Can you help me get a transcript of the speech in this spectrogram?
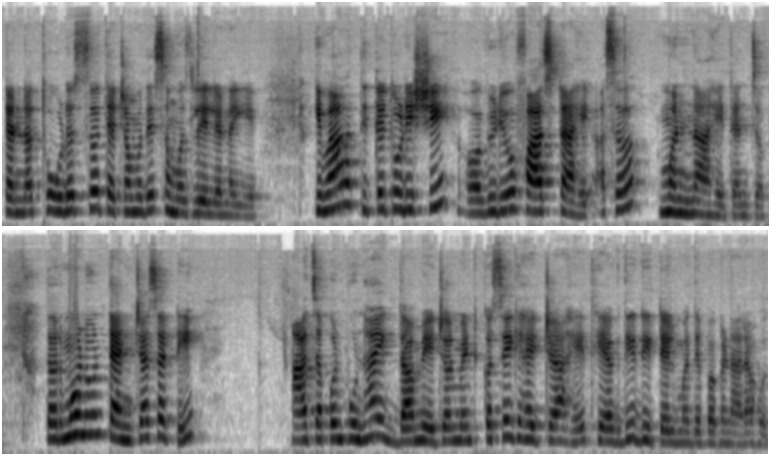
त्यांना थोडंसं त्याच्यामध्ये समजलेलं नाही आहे किंवा तिथे थोडीशी व्हिडिओ फास्ट आहे असं म्हणणं आहे त्यांचं. तर म्हणून त्यांच्यासाठी आज आपण पुन्हा एकदा मेजरमेंट कसे घ्यायचे आहेत हे अगदी डिटेलमध्ये बघणार आहोत.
